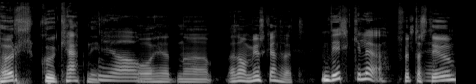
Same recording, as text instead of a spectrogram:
hörgu keppni og hérna, þetta var mjög skemmtilegt. Virkilega. Fullt af stigum,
